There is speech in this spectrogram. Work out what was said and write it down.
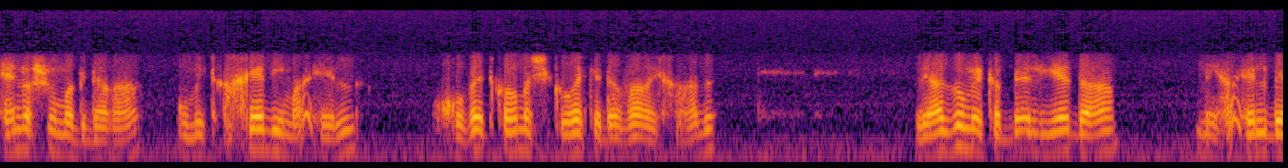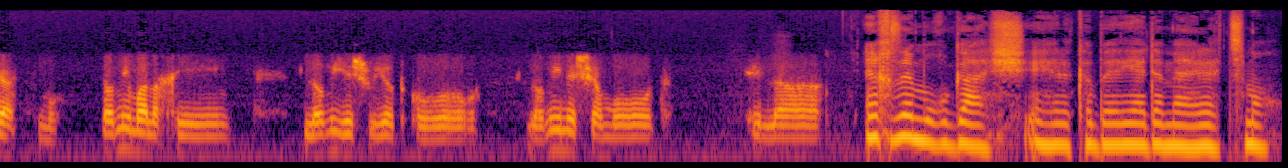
אין לו שום הגדרה, הוא מתאחד עם האל, הוא חווה את כל מה שקורה כדבר אחד, ואז הוא מקבל ידע מהאל בעצמו. לא ממלאכים, לא מישויות אור, לא מנשמות, אלא... איך זה מורגש אה, לקבל ידע מהאל עצמו?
